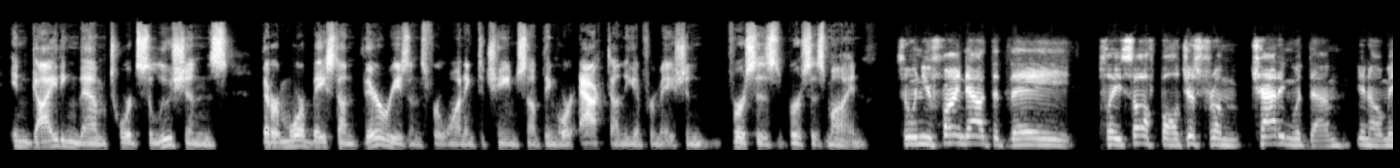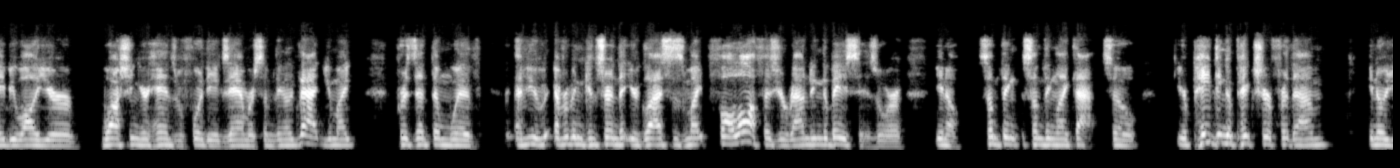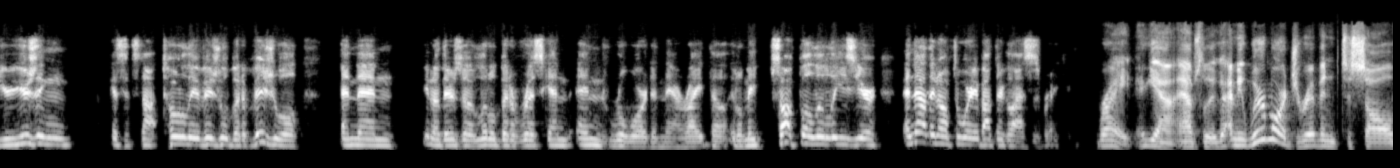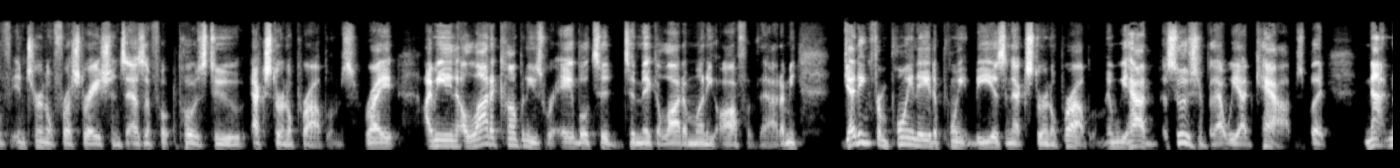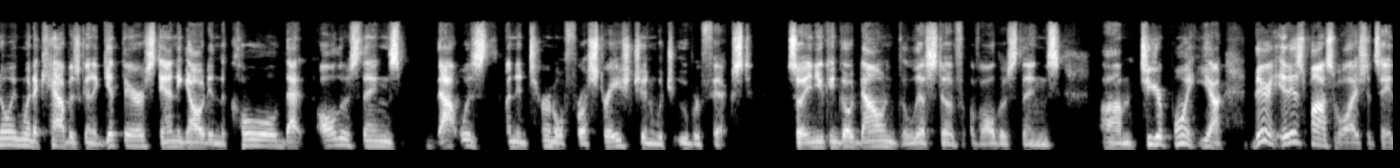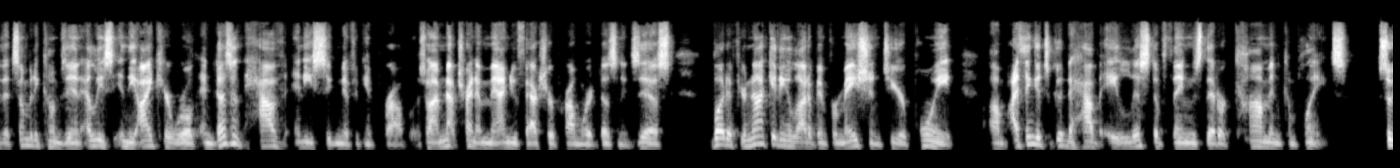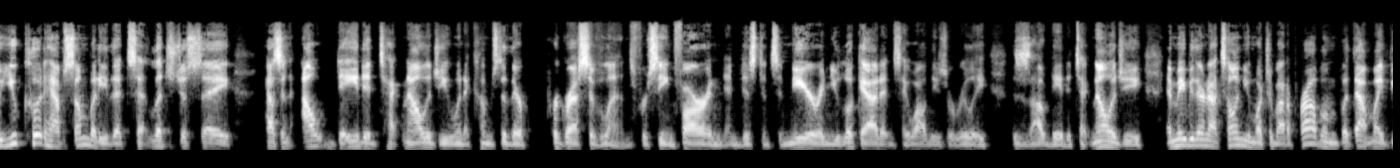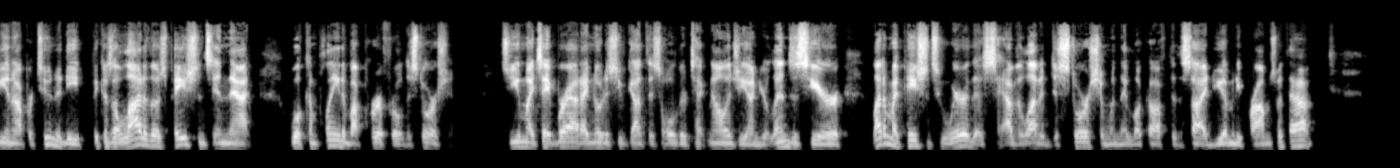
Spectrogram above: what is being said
in guiding them towards solutions that are more based on their reasons for wanting to change something or act on the information versus versus mine. So when you find out that they play softball just from chatting with them you know maybe while you're washing your hands before the exam or something like that you might present them with have you ever been concerned that your glasses might fall off as you're rounding the bases? or you know something something like that. So you're painting a picture for them. You know you're using i guess it's not totally a visual but a visual and then you know there's a little bit of risk and and reward in there right? They'll, it'll make softball a little easier and now they don't have to worry about their glasses breaking Right. Yeah, absolutely. I mean, we're more driven to solve internal frustrations as opposed to external problems, right? I mean, a lot of companies were able to to make a lot of money off of that. I mean, getting from point A to point B is an external problem. And we had a solution for that. We had cabs, but not knowing when a cab is going to get there, standing out in the cold, that all those things, that was an internal frustration which Uber fixed. So, and you can go down the list of, of all those things um, to your point, yeah, there it is possible, I should say, that somebody comes in, at least in the eye care world, and doesn't have any significant problem. So I'm not trying to manufacture a problem where it doesn't exist. But if you're not getting a lot of information, to your point, um, I think it's good to have a list of things that are common complaints. So you could have somebody that let's just say, has an outdated technology when it comes to their progressive lens for seeing far and, and, distance and near and you look at it and say wow these are really this is outdated technology and maybe they're not telling you much about a problem but that might be an opportunity because a lot of those patients in that will complain about peripheral distortion. So you might say brad i notice you've got this older technology on your lenses here. A lot of my patients who wear this have a lot of distortion when they look off to the side. Do you have any problems with that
